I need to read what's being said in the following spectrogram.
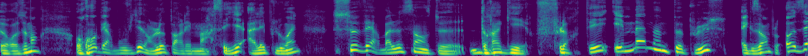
Heureusement, Robert Bouvier, dans Le Parler marseillais, allait plus loin. Ce verbe a le sens de draguer, flirter, et même un peu plus. Exemple, oser,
